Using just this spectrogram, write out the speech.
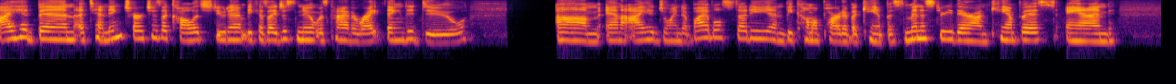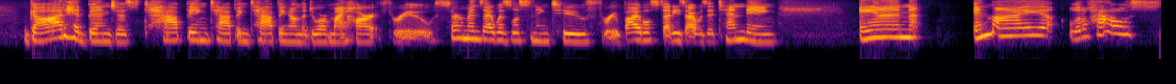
I had been attending church as a college student because I just knew it was kind of the right thing to do. Um, and I had joined a Bible study and become a part of a campus ministry there on campus. And God had been just tapping, tapping, tapping on the door of my heart through sermons I was listening to, through Bible studies I was attending. And in my little house,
